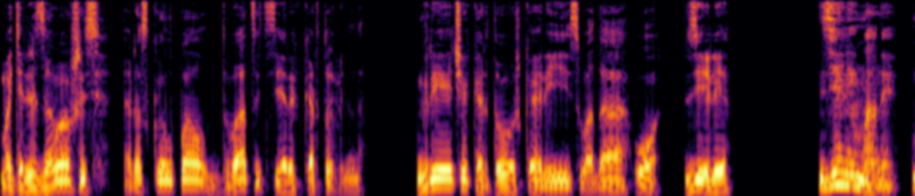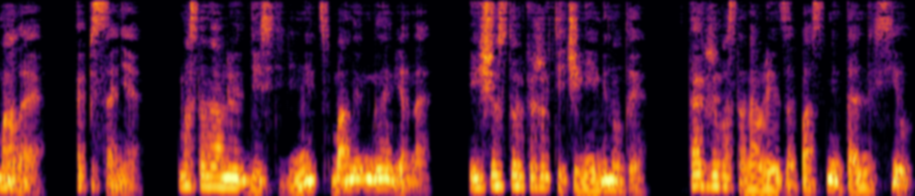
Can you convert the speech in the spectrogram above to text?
Материализовавшись, расколпал двадцать серых картофелин. Греча, картошка, рис, вода. О, зелье. Зелье маны. Малое. Описание. Восстанавливает 10 единиц маны мгновенно. И еще столько же в течение минуты. Также восстанавливает запас ментальных сил.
